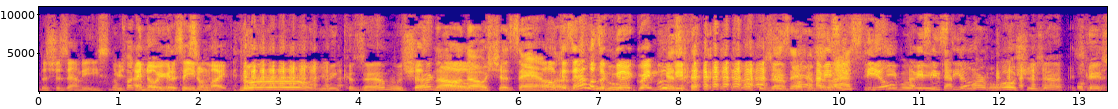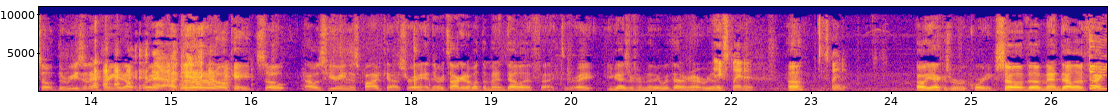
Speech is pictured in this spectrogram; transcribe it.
The Shazam. You, you, I know you're gonna say you don't like. No, no, no, no, no. You mean Kazam with Shaq? No, No. no, Shazam. Oh, the- Kazam was a With who? good, great movie. Shazam. Kazam fucking Have you seen last Steel? DC Have you seen Captain Steel? Marvel. Oh, Shazam. Okay, so the reason I bring it up, right? Yeah, No, okay. no, no, no, Okay, so I was hearing this podcast, right, and they were talking about the Mandela effect, right? You guys are familiar with that or not really? Explain it. Huh? Explain it. Oh yeah, because we're recording. So the Mandela effect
